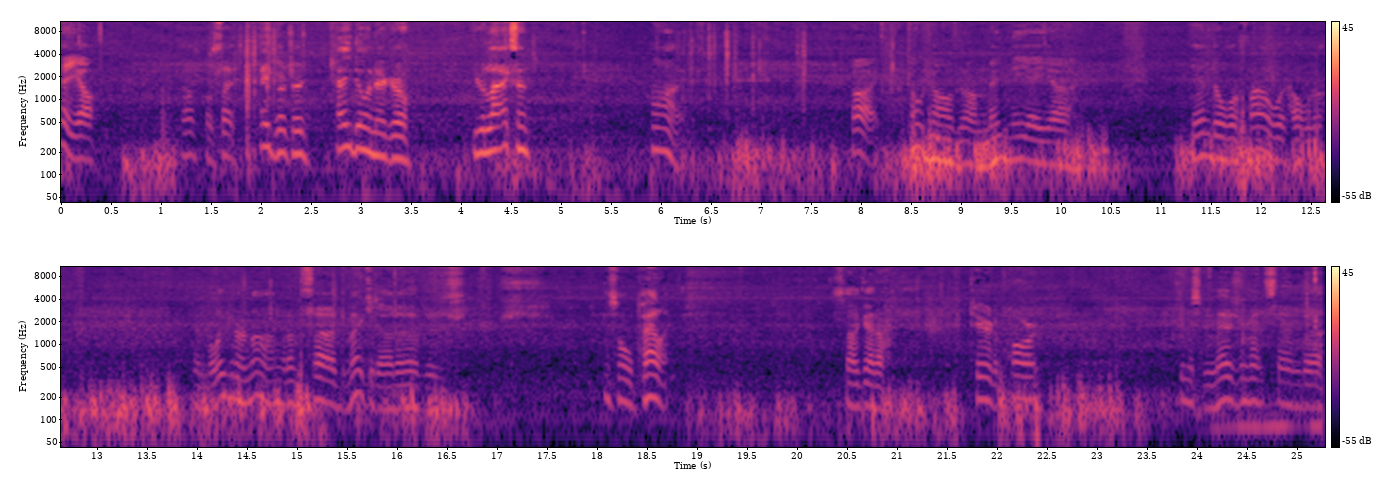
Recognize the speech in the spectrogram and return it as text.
Hey y'all. I was gonna say, hey Gertrude, how you doing there, girl? You relaxing? All right. All right. I told y'all I was gonna make me a uh, indoor firewood holder, and believe it or not, what I've decided to make it out of is this old pallet. So I gotta tear it apart, give me some measurements, and uh,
